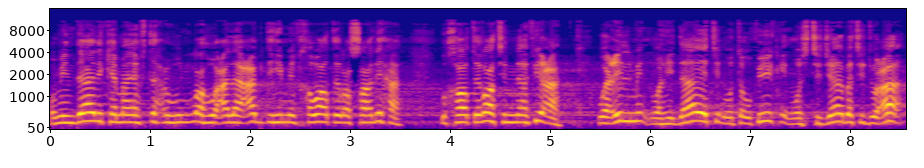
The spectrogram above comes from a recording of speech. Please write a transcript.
ومن ذلك ما يفتحه الله على عبده من خواطر صالحة وخاطرات نافعة وعلم وهداية وتوفيق واستجابة دعاء.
